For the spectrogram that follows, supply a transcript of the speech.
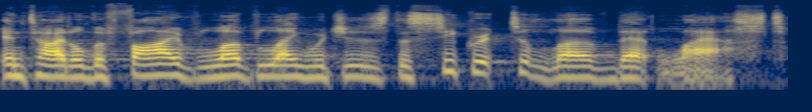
entitled The Five Love Languages The Secret to Love That Lasts.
